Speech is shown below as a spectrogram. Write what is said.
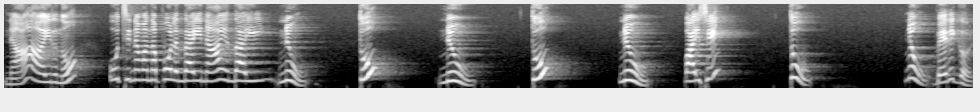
നാ ആയിരുന്നു. ഊച്ചിനം വന്നപ്പോൾ എന്തായി? നാ എന്തായി? നു തു. നു തു. നു വായിച്ചേ? തു. നു വെരി ഗുഡ്.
